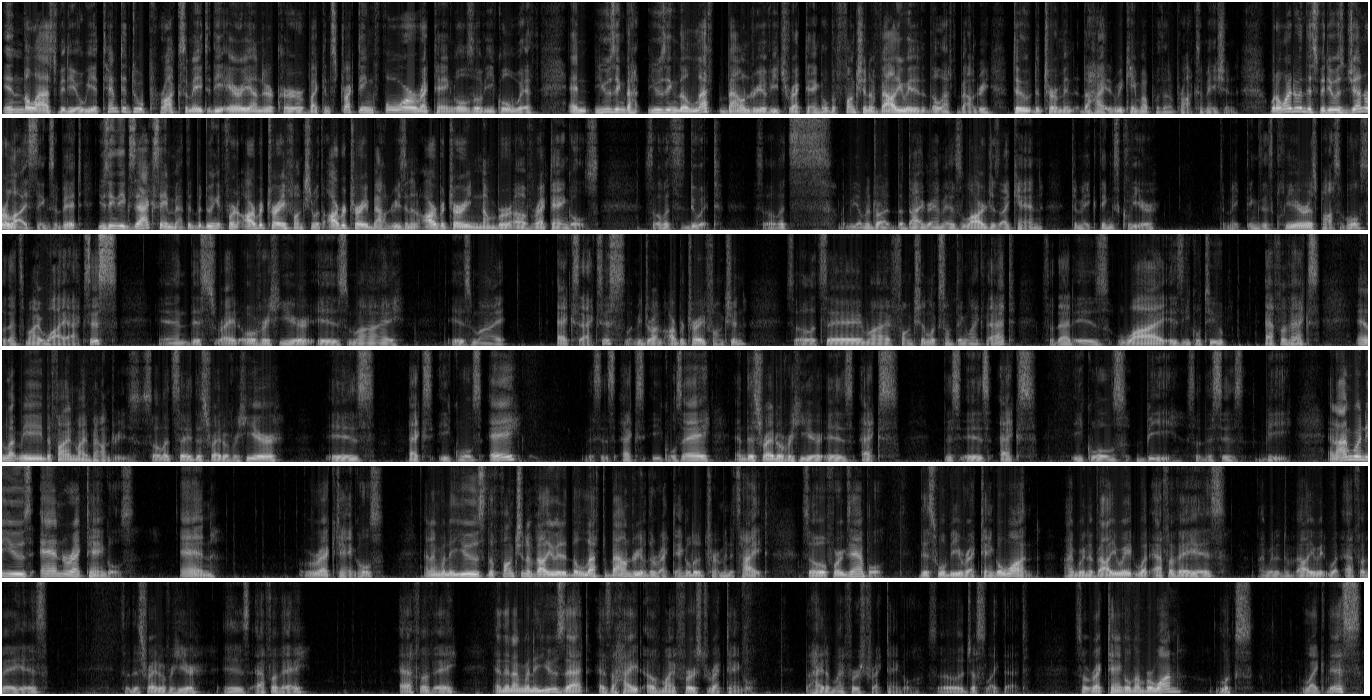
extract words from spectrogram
In the last video, we attempted to approximate the area under a curve by constructing four rectangles of equal width and using the, using the left boundary of each rectangle, the function evaluated at the left boundary, to determine the height. And we came up with an approximation. What I want to do in this video is generalize things a bit using the exact same method, but doing it for an arbitrary function with arbitrary boundaries and an arbitrary number of rectangles. So let's do it. So let's, let me, I'm going to draw the diagram as large as I can to make things clear, to make things as clear as possible. So that's my y-axis. And this right over here is my, is my x-axis. Let me draw an arbitrary function. So let's say my function looks something like that. So that is y is equal to f of x. And let me define my boundaries. So let's say this right over here is x equals a. This is x equals a. And this right over here is x. This is x equals b. So this is b. And I'm going to use n rectangles. n rectangles. And I'm going to use the function evaluated at the left boundary of the rectangle to determine its height. So for example, this will be rectangle 1. I'm going to evaluate what f of a is. I'm going to evaluate what f of a is. So this right over here is f of a, f of a, and then I'm going to use that as the height of my first rectangle, the height of my first rectangle. So just like that. So rectangle number one looks like this,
